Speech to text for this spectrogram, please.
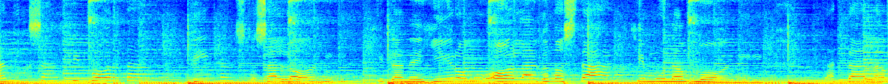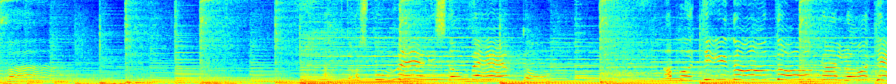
Άνοιξα την πόρτα, μπήκα στο σαλόνι. Ήτανε γύρω μου όλα γνωστά κι ήμουνα μόνη Κατάλαβα. Αυτός που μένει στον πέμπτο Από εκείνο το καλοκαίρι Είναι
